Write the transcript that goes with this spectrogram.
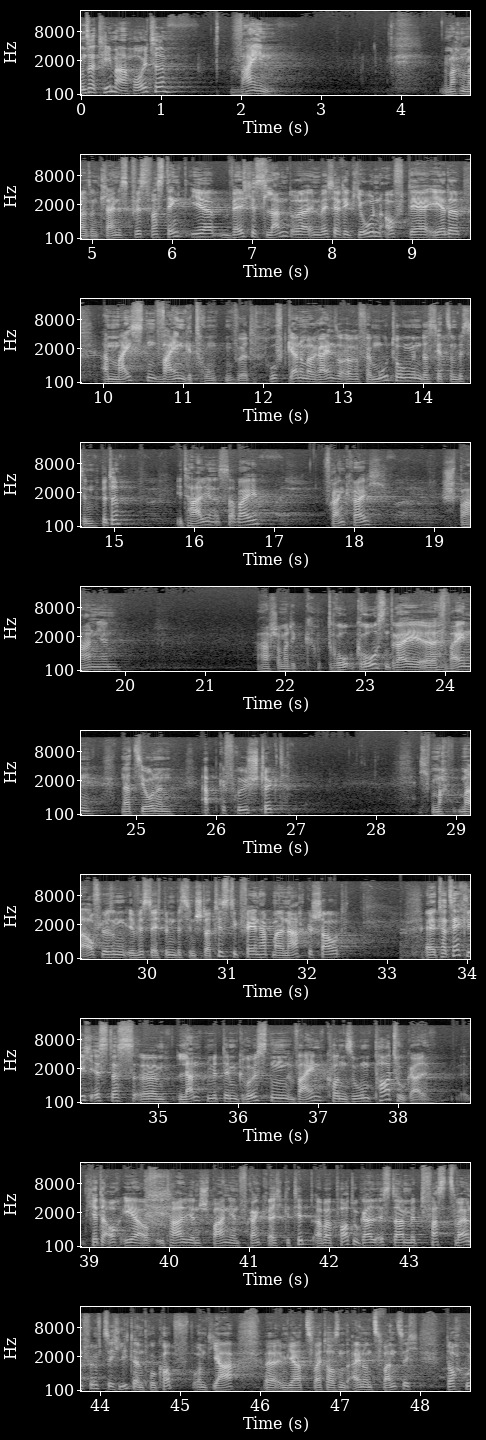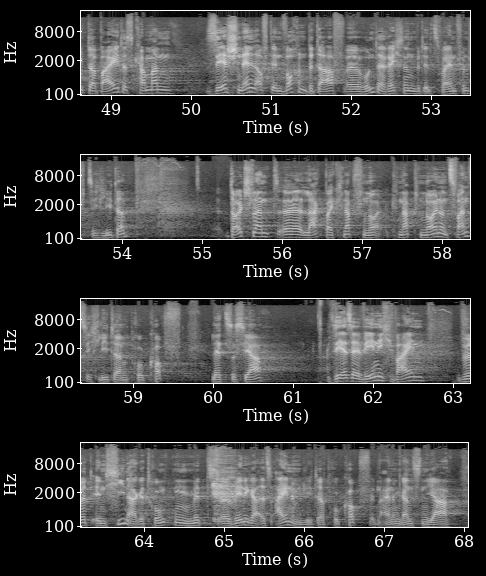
Unser Thema heute, Wein. Wir machen mal so ein kleines Quiz. Was denkt ihr, welches Land oder in welcher Region auf der Erde am meisten Wein getrunken wird? Ruft gerne mal rein, so eure Vermutungen. Das ist jetzt ein bisschen, bitte? Italien ist dabei, Frankreich, Spanien. Ah, schon mal die großen drei äh, Weinnationen abgefrühstückt. Ich mache mal Auflösungen. Ihr wisst ja, ich bin ein bisschen Statistikfan, habe mal nachgeschaut. Äh, tatsächlich ist das äh, Land mit dem größten Weinkonsum Portugal. Ich hätte auch eher auf Italien, Spanien, Frankreich getippt, aber Portugal ist da mit fast 52 Litern pro Kopf und ja, äh, im Jahr 2021 doch gut dabei. Das kann man sehr schnell auf den Wochenbedarf äh, runterrechnen mit den 52 Litern. Deutschland äh, lag bei knapp, knapp 29 Litern pro Kopf letztes Jahr. Sehr, sehr wenig Wein wird in China getrunken mit äh, weniger als einem Liter pro Kopf in einem ganzen Jahr.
